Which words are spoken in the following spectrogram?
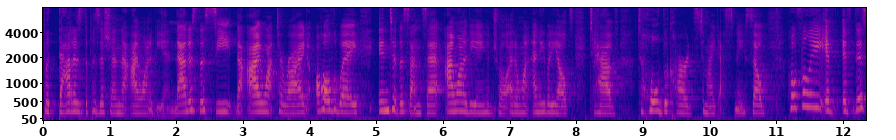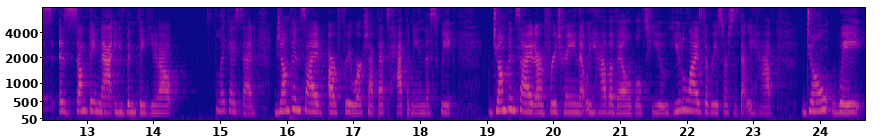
but that is the position that I want to be in. That is the seat that I want to ride all the way into the sunset. I want to be in control. I don't want anybody else to have to hold the cards to my destiny. So, hopefully if if this is something that you've been thinking about, like I said, jump inside our free workshop that's happening this week. Jump inside our free training that we have available to you. Utilize the resources that we have. Don't wait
